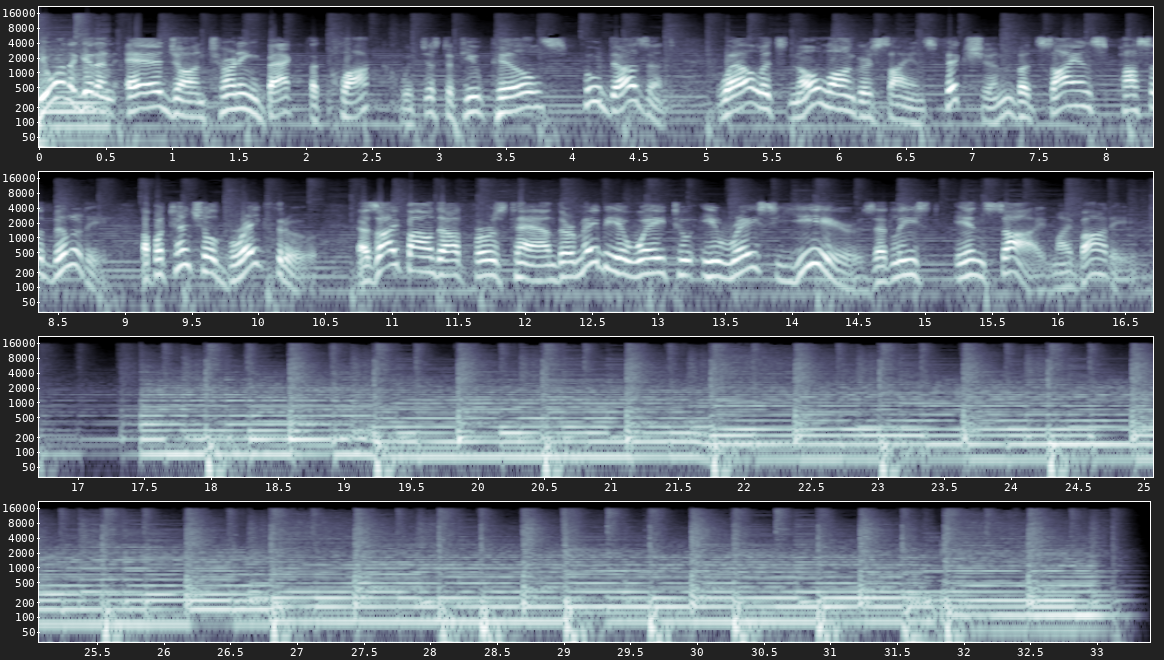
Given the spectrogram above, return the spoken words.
You want to get an edge on turning back the clock with just a few pills? Who doesn't? Well, it's no longer science fiction, but science possibility, a potential breakthrough. As I found out firsthand, there may be a way to erase years, at least inside my body.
